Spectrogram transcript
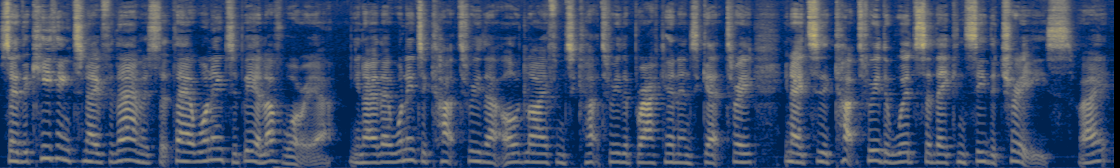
So the key thing to know for them is that they're wanting to be a love warrior. You know they're wanting to cut through that old life and to cut through the bracken and to get through you know to cut through the woods so they can see the trees right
